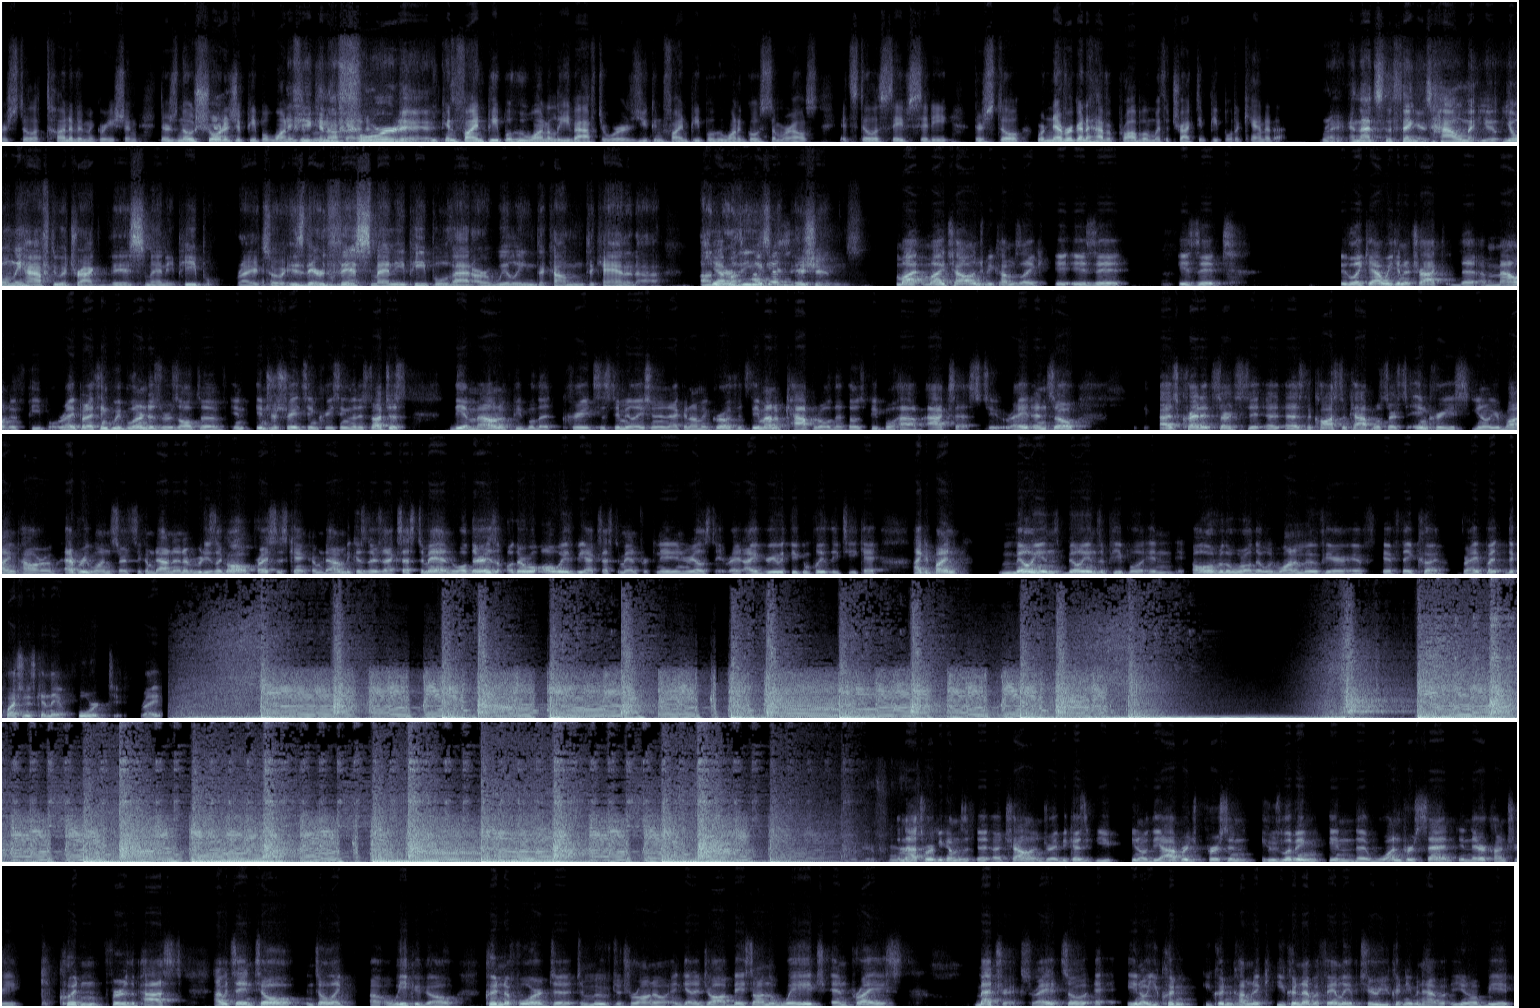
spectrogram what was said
There's still a ton of immigration. There's no shortage of people wanting If to you move can to Canada. afford it, You can find people who want to leave afterwards. You can find people who want to go somewhere else. It's still a safe city. There's still, we're never going to have a problem with attracting people to Canada. Right. And that's the thing is how ma- you, you only have to attract this many people, right? So is there this many people that are willing to come to Canada under but I these conditions? my my challenge becomes like is it is it like yeah we can attract the amount of people right? But i think we've learned as a result of in, interest rates increasing that it's not just the amount of people that creates the stimulation and economic growth it's the amount of capital that those people have access to right? And so as credit starts to as the cost of capital starts to increase you know your buying power of everyone starts to come down. And everybody's like oh prices can't come down because there's excess demand. Well there is there will always be excess demand for canadian real estate right? I agree with you completely tk i could find millions billions of people in all over the world that would want to move here if if they could right? But the question is can they afford to right that's where it becomes a, challenge right? Because you you know the average person who's living in the 1% in their country couldn't for the past i would say until until like a, week ago couldn't afford to to move to toronto and get a job based on the wage and price metrics right? So eh, you know you couldn't you couldn't come to you couldn't have a family of two you couldn't even have you know be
